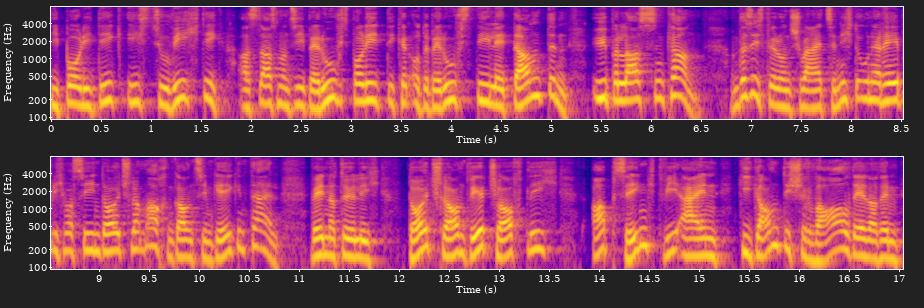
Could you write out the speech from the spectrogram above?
die Politik ist zu wichtig, als dass man sie Berufspolitikern oder Berufsdilettanten überlassen kann. Und das ist für uns Schweizer nicht unerheblich, was sie in Deutschland machen. Ganz im Gegenteil. Wenn natürlich Deutschland wirtschaftlich absinkt wie ein gigantischer Wal, der da dem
